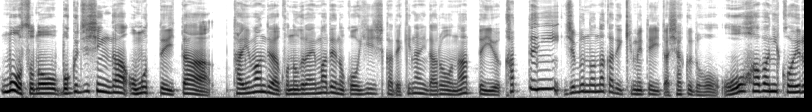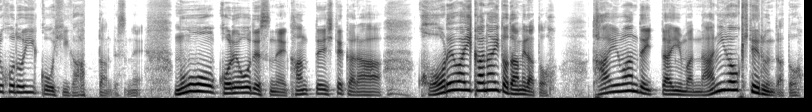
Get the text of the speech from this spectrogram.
もうその僕自身が思っていた台湾ではこのぐらいまでのコーヒーしかできないだろうなっていう勝手に自分の中で決めていた尺度を大幅に超えるほどいいコーヒーがあったんですね。もうこれをですね鑑定してからこれはいかないと。ダメだと台湾で一体今何が起きてるんだと。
